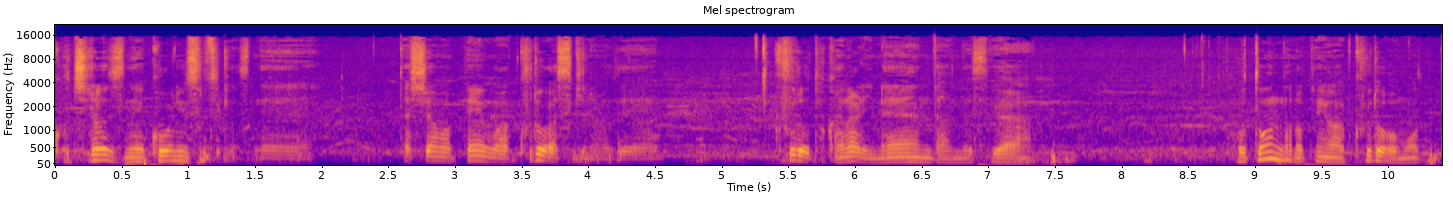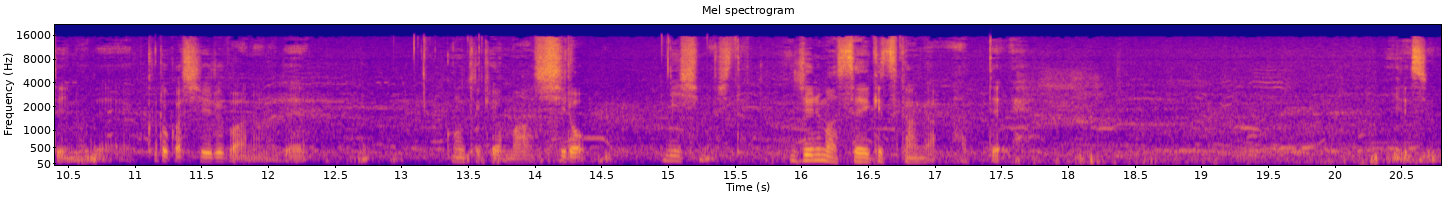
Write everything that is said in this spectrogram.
こちらですね購入する時ですね。私はまペンは黒が好きなので黒とかなり悩んだんですがほとんどのペンは黒を持っているので黒かシルバーなのでこの時はまあ白にしました。非常にまあ清潔感があっていいですよね。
